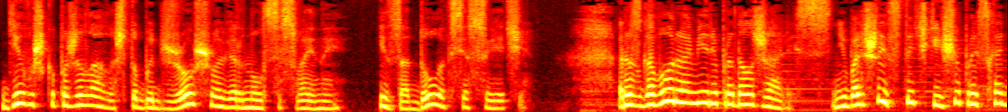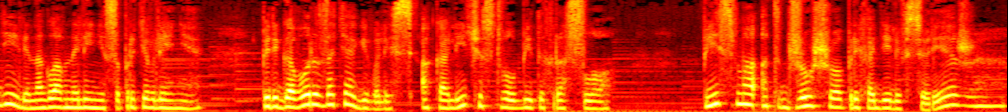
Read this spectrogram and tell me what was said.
девушка пожелала, чтобы Джошуа вернулся с войны, и задула все свечи. Разговоры о мире продолжались, небольшие стычки еще происходили на главной линии сопротивления. Переговоры затягивались, а количество убитых росло. Письма от Джошуа приходили все реже,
